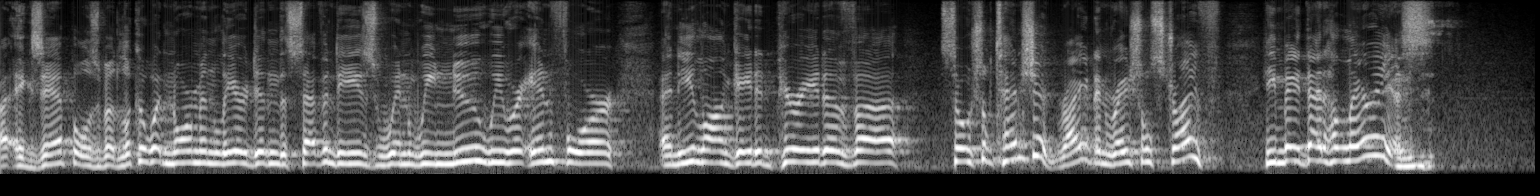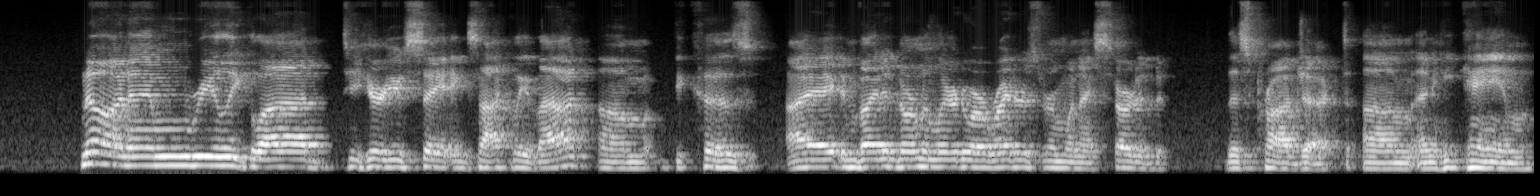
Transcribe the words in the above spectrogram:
uh, examples, but look at what Norman Lear did in the 70s when we knew we were in for an elongated period of uh, social tension, right, and racial strife. He made that hilarious. No, and I'm really glad to hear you say exactly that um, because I invited Norman Lear to our writer's room when I started this project, um, and he came.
